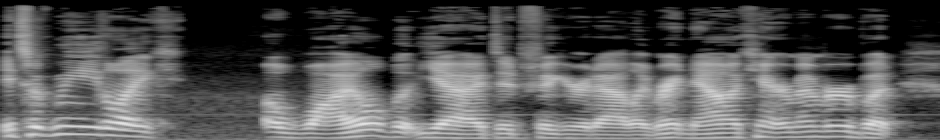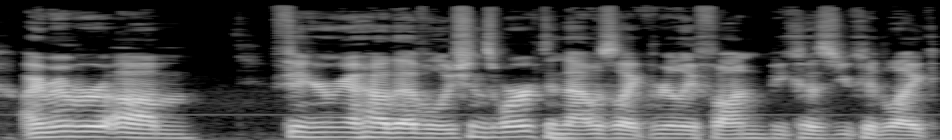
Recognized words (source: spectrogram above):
it took me like a while but yeah i did figure it out like right now i can't remember but i remember um figuring out how the evolutions worked and that was like really fun because you could like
